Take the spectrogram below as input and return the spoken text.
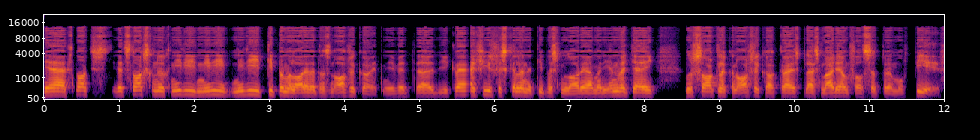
Ja, snaaks, jy weet snaaks genoeg nie die nie die nie die tipe malaria wat ons in Afrika het nie. Jy weet uh, jy kry vier verskillende tipes malaria, maar die een wat jy hoofsaaklik in Afrika kry is Plasmodium falciparum of PF.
